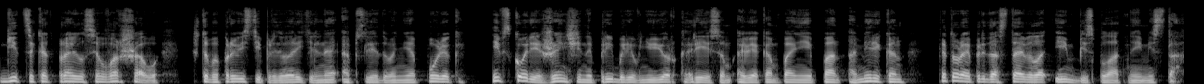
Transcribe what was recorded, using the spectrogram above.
Гитцек отправился в Варшаву, чтобы провести предварительное обследование полек, и вскоре женщины прибыли в Нью-Йорк рейсом авиакомпании Pan American, которая предоставила им бесплатные места.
